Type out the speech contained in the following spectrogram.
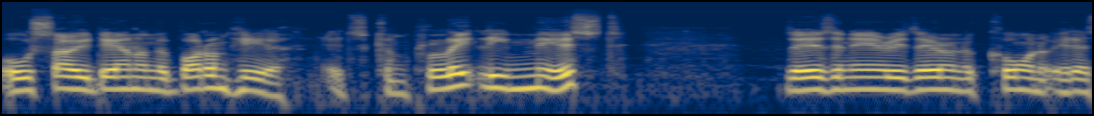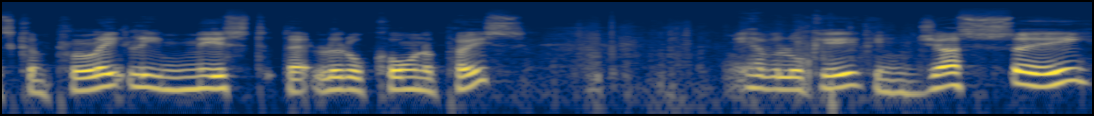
Also down on the bottom here, it's completely missed. There's an area there in the corner. It has completely missed that little corner piece. Let me have a look here. You can just see,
